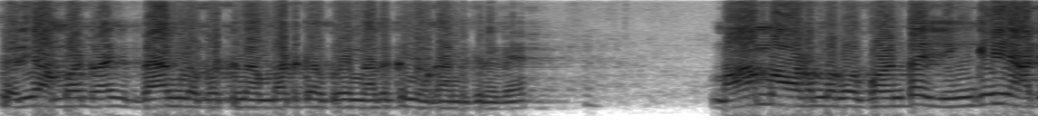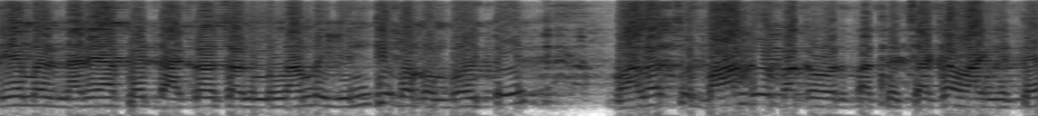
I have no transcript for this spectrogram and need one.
பெரிய அமௌண்ட் வாங்கி பேங்க்ல போட்டு நான் மட்டும் போய் நறுக்குன்னு உட்காந்துக்கிறேன் மாமா உடம்புக்கு போயிட்டு இங்கேயும் அதே மாதிரி நிறைய பேர்ட்டு அட்வான்ஸ் வாங்கணும் இல்லாம இந்தி பக்கம் போயிட்டு வளர்ச்சி பாம்பே பக்கம் ஒரு பத்து செக்கை வாங்கிட்டு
